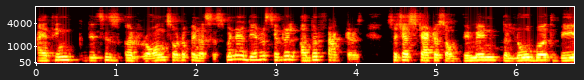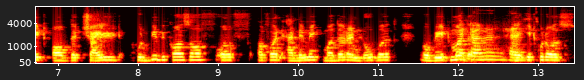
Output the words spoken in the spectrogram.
I think this is a wrong sort of an assessment, and there are several other factors, such as status of women, the low birth weight of the child could be because of of, of an anemic mother and low birth weight mother. Maternal health. It could also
